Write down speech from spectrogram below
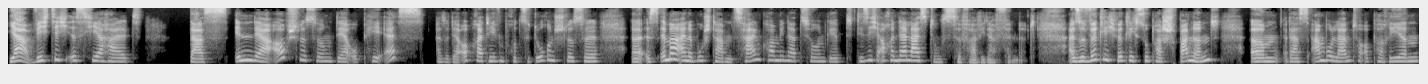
Ja, wichtig ist hier halt, dass in der Aufschlüsselung der OPS also der operativen Prozedurenschlüssel, äh, es immer eine Buchstaben-Zahlen-Kombination gibt, die sich auch in der Leistungsziffer wiederfindet. Also wirklich, wirklich super spannend, ähm, das ambulante Operieren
